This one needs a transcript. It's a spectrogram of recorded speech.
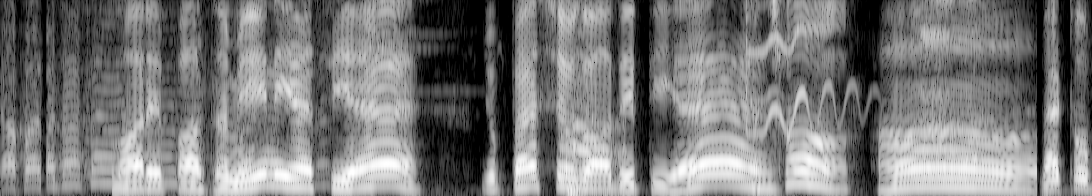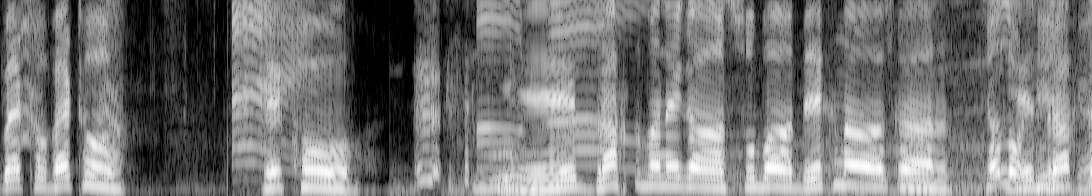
हमारे पास ज़मीन ही ऐसी है जो पैसे उगा देती है। अच्छा। हाँ। बैठो बैठो बैठो। देखो ये दरख्त बनेगा सुबह देखना आकर। चलो ये दरख्त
